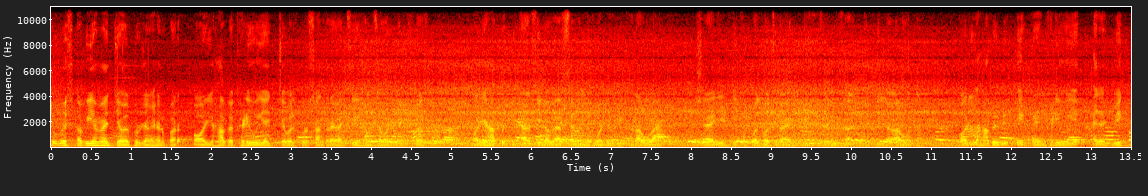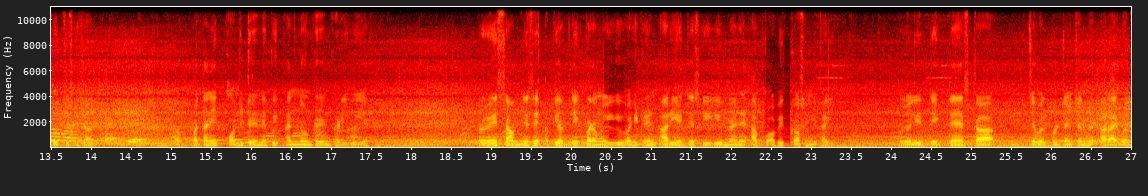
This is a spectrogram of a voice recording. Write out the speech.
तो बस अभी हमें जबलपुर जंक्शन पर और यहाँ पे खड़ी हुई है जबलपुर सांतरागाछी हम सफ़र एक्सप्रेस और यहाँ पे इटारसी का वेब सेवन लोकोमोटिव भी खड़ा हुआ है। शायद ये डिकपल हो चुका है लगा हुआ था। और यहाँ पे भी एक ट्रेन खड़ी हुई है एल कोचेस के साथ। अब पता नहीं कौन सी ट्रेन है, कोई अननोन ट्रेन खड़ी हुई है। और गए सामने से अभी आप देख पा रहे होंगे कि वही ट्रेन आ रही है जैसे कि मैंने आपको अभी क्रॉसिंग दिखाई। तो चलिए देखते हैं इसका जबलपुर जंक्शन में अराइवल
